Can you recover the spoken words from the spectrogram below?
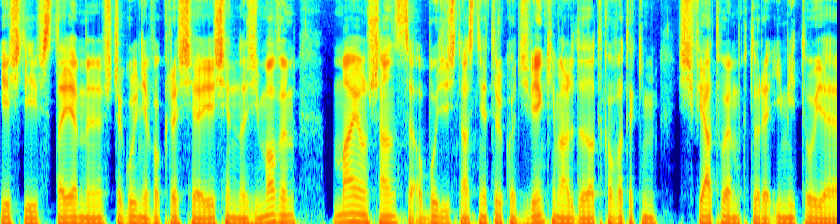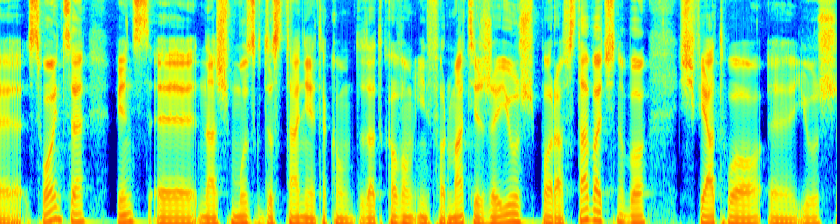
jeśli wstajemy szczególnie w okresie jesienno-zimowym, mają szansę obudzić nas nie tylko dźwiękiem, ale dodatkowo takim światłem, które imituje słońce, więc e, nasz mózg dostanie taką dodatkową informację, że już pora wstawać, no bo światło e, już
